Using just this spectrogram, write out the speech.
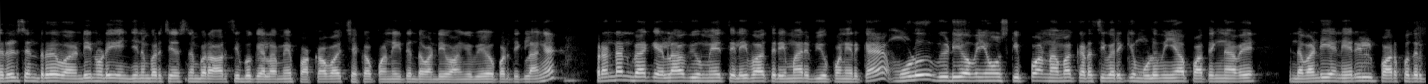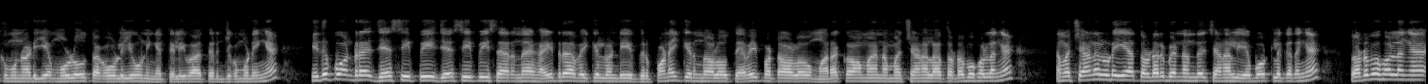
நெரில் சென்று வண்டியினுடைய engine number chassis number RC book எல்லாமே பக்காவாக செக்அப் பண்ணிட்டு இந்த வண்டி வாங்கி உபயோகப்படுத்திக்கலாங்க. ஃப்ரண்ட் அண்ட் பேக் எல்லா வியூமே தெளிவாக தெரியுமா ரிவ்யூ பண்ணியிருக்கேன். முழு வீடியோவையும் ஸ்கிப் பண்ணாமல் கடைசி வரைக்கும் முழுமையாக பார்த்தீங்கன்னாவே இந்த வண்டியை நேரில் பார்ப்பதற்கு முன்னாடியே முழு தகவலையும் நீங்கள் தெளிவாக தெரிஞ்சுக்க முடியுங்க. இது போன்ற ஜேசிபி ஜேசிபி சார்ந்த ஹைட்ரா வெஹிக்கிள் வண்டி விற்பனைக்கு இருந்தாலோ தேவைப்பட்டாலோ மறக்காமல் நம்ம சேனலை தொடர்பு கொள்ளுங்க. நம்ம சேனலுடைய தொடர்பு என்ன வந்து சேனல் எபோட்டில் இருக்குதுங்க. தொடர்பு கொள்ளுங்கள்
